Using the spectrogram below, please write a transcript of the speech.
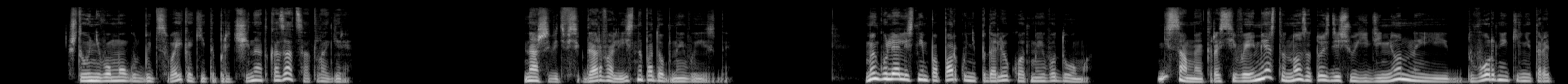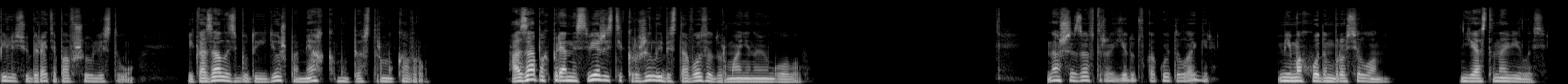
что у него могут быть свои какие-то причины отказаться от лагеря. Наши ведь всегда рвались на подобные выезды. Мы гуляли с ним по парку неподалеку от моего дома. Не самое красивое место, но зато здесь уединенно, и дворники не торопились убирать опавшую листву. И казалось, будто идешь по мягкому пестрому ковру. А запах пряной свежести кружил и без того задурманенную голову. «Наши завтра едут в какой-то лагерь?» — мимоходом бросил он. Я остановилась.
